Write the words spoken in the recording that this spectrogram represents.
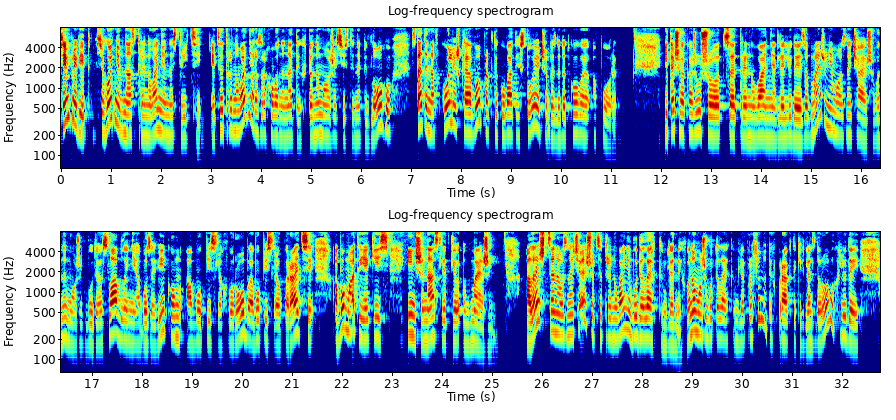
Всім привіт! Сьогодні в нас тренування на стільці. І це тренування розраховане на тих, хто не може сісти на підлогу, стати навколішки або практикувати стоячи без додаткової опори. І те, що я кажу, що це тренування для людей з обмеженнями, означає, що вони можуть бути ослаблені або за віком, або після хвороби, або після операції, або мати якісь інші наслідки обмежень. Але ж це не означає, що це тренування буде легким для них. Воно може бути легким для просунутих практиків, для здорових людей.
